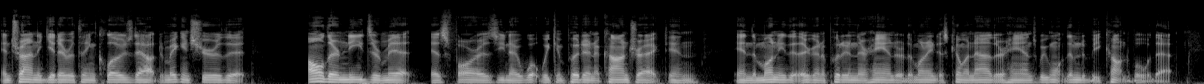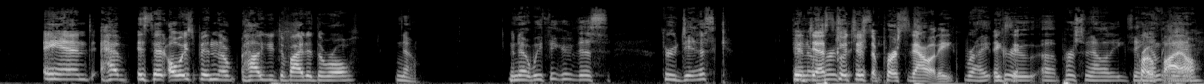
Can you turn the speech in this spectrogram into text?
and trying to get everything closed out, to making sure that all their needs are met as far as you know what we can put in a contract and and the money that they're going to put in their hand or the money that's coming out of their hands. We want them to be comfortable with that. And have is that always been the how you divided the roles? No. No, we figured this through DISC. The desk, pers- which is a personality, right exa- through uh, personality exam Profile. and,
